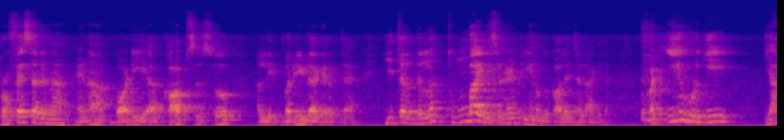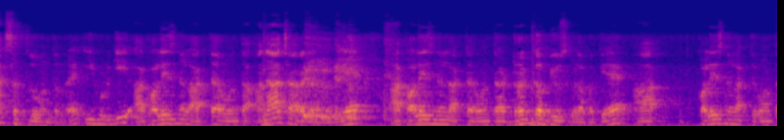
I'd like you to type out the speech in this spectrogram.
ಪ್ರೊಫೆಸರ್ನ ಹೆಣ ಬಾಡಿ ಕಾಪ್ಸಸ್ ಅಲ್ಲಿ ಬರೀಡ್ ಆಗಿರುತ್ತೆ ಈ ಥರದ್ದೆಲ್ಲ ತುಂಬಾ ಇನ್ಸಿಡೆಂಟ್ ಈ ಒಂದು ಕಾಲೇಜಲ್ಲಿ ಆಗಿದೆ. ಬಟ್ ಈ ಹುಡುಗಿ ಯಾಕೆ ಸತ್ಲು ಅಂತಂದ್ರೆ, ಈ ಹುಡುಗಿ ಆ ಕಾಲೇಜ್ನಲ್ಲಿ ಆಗ್ತಾ ಇರುವಂತ ಅನಾಚಾರಗಳ ಬಗ್ಗೆ, ಆ ಕಾಲೇಜ್ನಲ್ಲಿ ಆಗ್ತಾ ಇರುವಂತ ಡ್ರಗ್ ಅಬ್ಯೂಸ್ಗಳ ಬಗ್ಗೆ, ಆ ಕಾಲೇಜ್ನಲ್ಲಿ ಆಗ್ತಿರುವಂತ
